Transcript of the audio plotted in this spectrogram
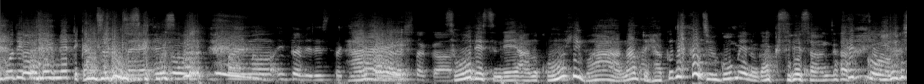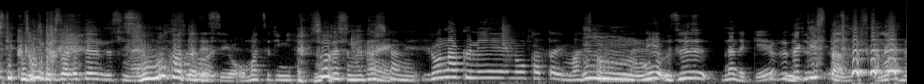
英語でごめんねって感じですけど。英語いっぱいのインタビューでしたけど、いかがでしたか？そうですね。あの、この日は、なんと175名の学生さんが結構いらしてくれてされてるんですねすごかったですよ。お祭りみたいな。そうですね、はい確かに。いろんな国の方いましたもんうん、ね。ね、うず、なんだっけ？ウズベキスタンですかね。カン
